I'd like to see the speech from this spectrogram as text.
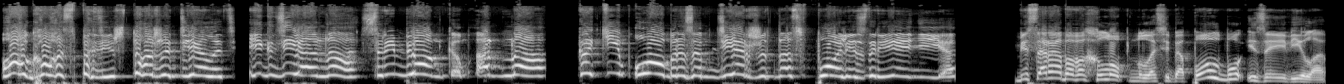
«О, Господи, что же делать? И где она? С ребенком одна?» Каким образом держит нас в поле зрения?» Бессарабова хлопнула себя по лбу и заявила,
